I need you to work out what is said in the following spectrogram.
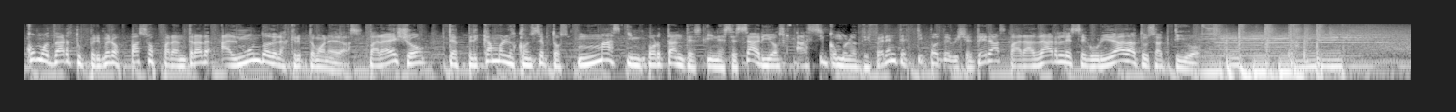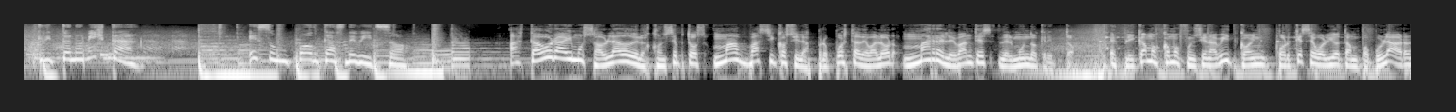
cómo dar tus primeros pasos para entrar al mundo de las criptomonedas. Para ello, te explicamos los conceptos más importantes y necesarios, así como los diferentes tipos de billeteras para darle seguridad a tus activos. Criptonomista es un podcast de Bitso. Hasta ahora hemos hablado de los conceptos más básicos y las propuestas de valor más relevantes del mundo cripto. Explicamos cómo funciona Bitcoin, por qué se volvió tan popular,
